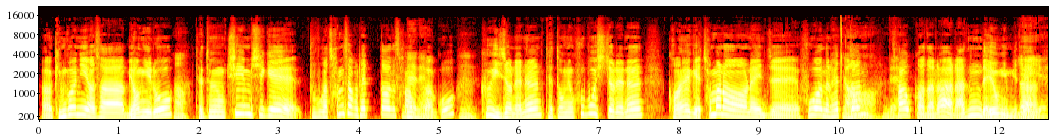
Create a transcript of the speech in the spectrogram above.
어 김건희 여사 명의로 어. 대통령 취임식에 부부가 참석을 했던 사업가고 음. 그 이전에는 대통령 후보 시절에는 거액의 천만 원의 이제 후원을 했던 어, 네. 사업가다라는 내용입니다. 예, 예.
